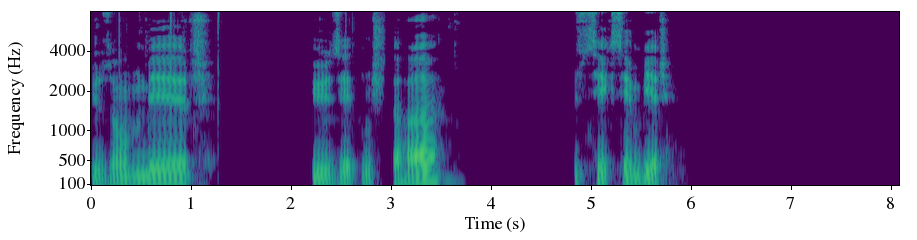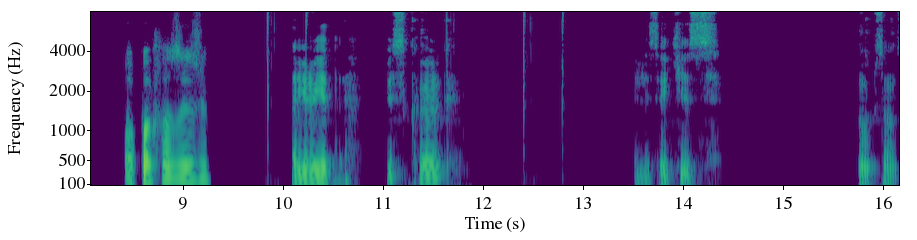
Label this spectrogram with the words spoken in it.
111 270 daha 181 Bak bak fazla yazıyor. Ha, yürü git. 140 58 90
